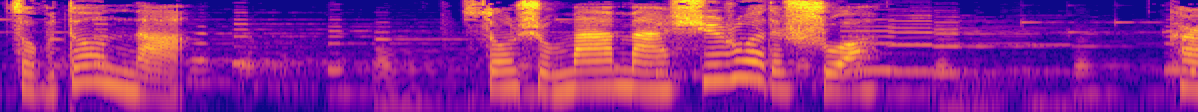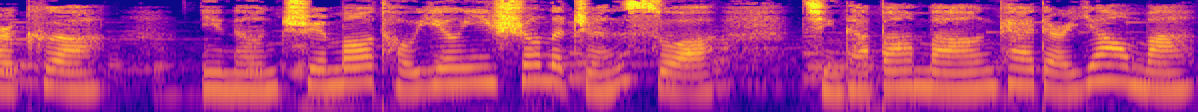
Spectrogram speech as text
走不动呢。松鼠妈妈虚弱地说：“科尔克，你能去猫头鹰医生的诊所，请他帮忙开点药吗？”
